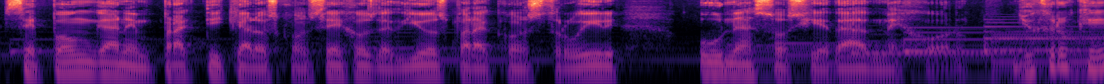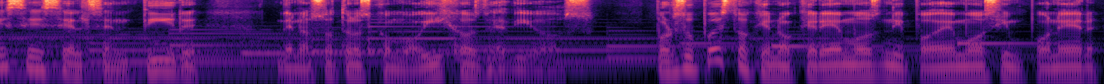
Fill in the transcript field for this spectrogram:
se pongan en práctica los consejos de Dios para construir una sociedad mejor. Yo creo que ese es el sentir de nosotros como hijos de Dios. Por supuesto que no queremos ni podemos imponer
